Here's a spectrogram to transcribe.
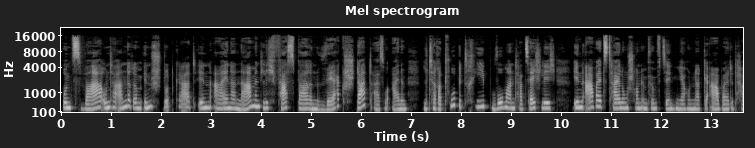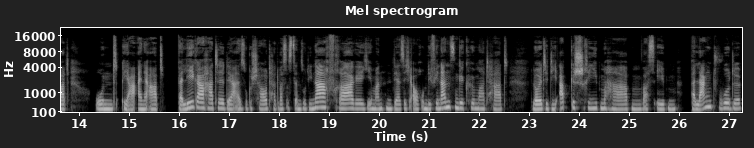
Und zwar unter anderem in Stuttgart in einer namentlich fassbaren Werkstatt, also einem Literaturbetrieb, wo man tatsächlich in Arbeitsteilung schon im 15. Jahrhundert gearbeitet hat und ja, eine Art Verleger hatte, der also geschaut hat, was ist denn so die Nachfrage, jemanden, der sich auch um die Finanzen gekümmert hat, Leute, die abgeschrieben haben, was eben verlangt wurde.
